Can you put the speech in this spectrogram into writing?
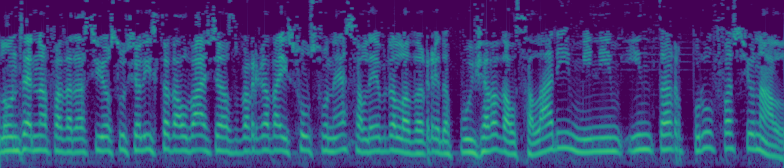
L'onzena Federació Socialista del Bages, Berguedà i Solsonès celebra la darrera pujada del salari mínim interprofessional.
